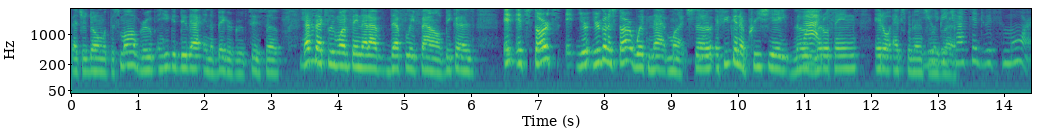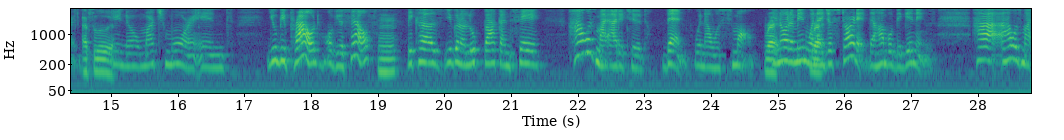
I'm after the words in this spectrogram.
that you're doing with the small group, and you could do that in a bigger group too. So that's actually one thing that I've definitely found because. It, it starts. It, you're you're going to start with not much. So if you can appreciate those That. little things, it'll exponentially You'll be grow. trusted with more, Absolutely. you know, much more. And you'll be proud of yourself Mhm. because you're gonna look back and say, "How was my attitude then when I was small?" Right. You know what I mean? When I just started the humble beginnings, how how was my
